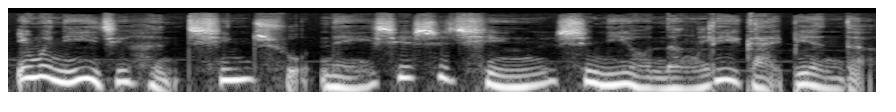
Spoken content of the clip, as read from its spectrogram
因为你已经很清楚哪一些事情是你有能力改变的，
